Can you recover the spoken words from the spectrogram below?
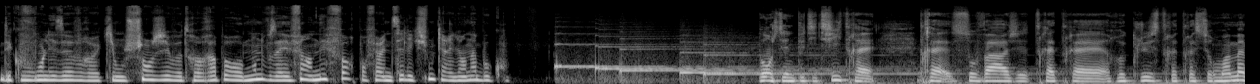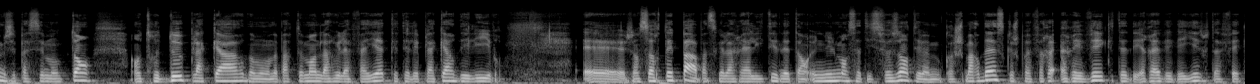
Découvrons les œuvres qui ont changé votre rapport au monde. Vous avez fait un effort pour faire une sélection car il y en a beaucoup. Bon, j'étais une petite fille très, très sauvage et très, très recluse, très, très sur moi-même. J'ai passé mon temps entre deux placards dans mon appartement de la rue Lafayette, qui étaient les placards des livres. Et J'en sortais pas parce que la réalité n'étant nullement satisfaisante et même cauchemardesque, je préférais rêver, qui étaient des rêves éveillés tout à fait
